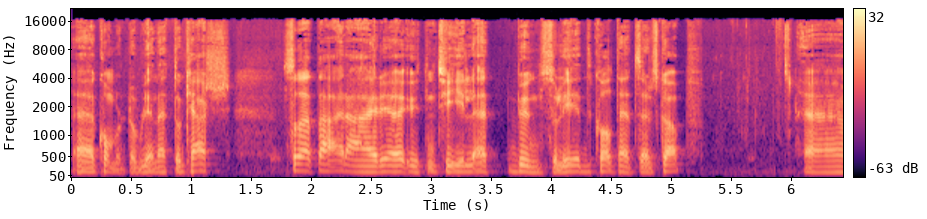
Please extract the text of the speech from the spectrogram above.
eh, kommer til å bli netto cash. Så dette her er eh, uten tvil et bunnsolid kvalitetsselskap. Eh,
